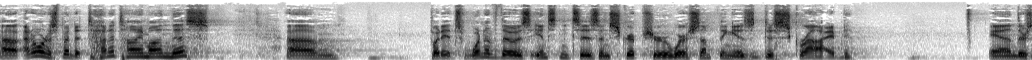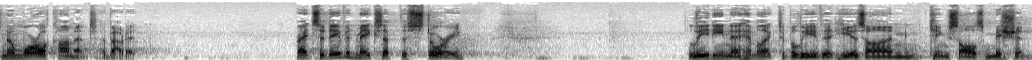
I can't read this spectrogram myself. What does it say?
Uh, I don't want to spend a ton of time on this, um, but it's one of those instances in Scripture where something is described and there's no moral comment about it. Right? So David makes up the story, leading Ahimelech to believe that he is on King Saul's mission,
